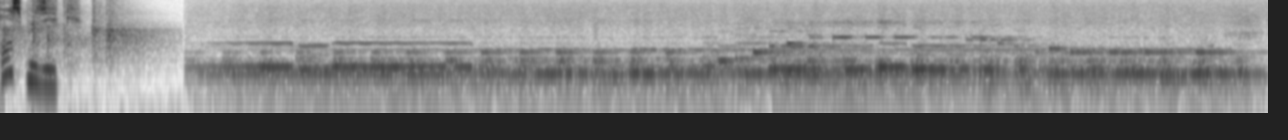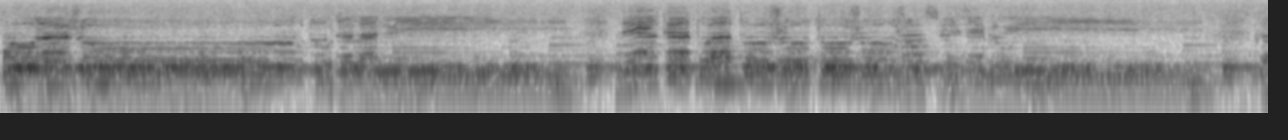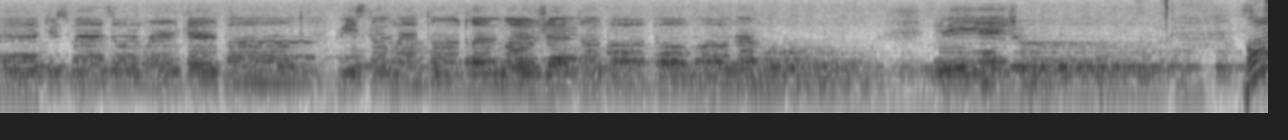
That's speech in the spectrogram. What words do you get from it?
France Musique. tout le jour, toute la nuit. Rien que toi, toujours, toujours, j'en suis ébloui. Que tu sois au loin, qu'importe, tendrement je t'emporte, oh mon amour,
